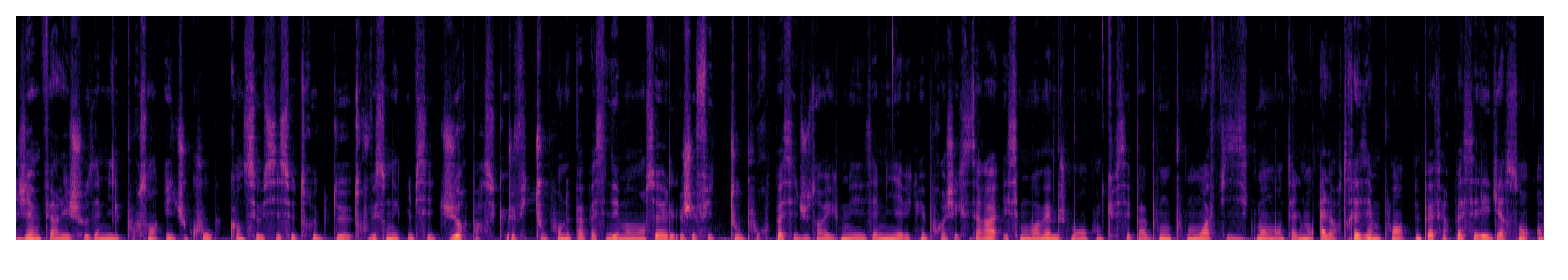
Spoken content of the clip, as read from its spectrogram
J'aime faire les choses à 1000%. Et du coup, quand c'est aussi ce truc de trouver son équilibre, c'est dur parce que je fais tout pour ne pas passer des moments seuls, je fais tout pour passer du temps avec mes amis, avec mes proches, etc. Et c'est moi-même, je me rends compte que c'est pas bon pour moi physiquement, mentalement. Alors, 13 point, ne pas faire passer les garçons en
